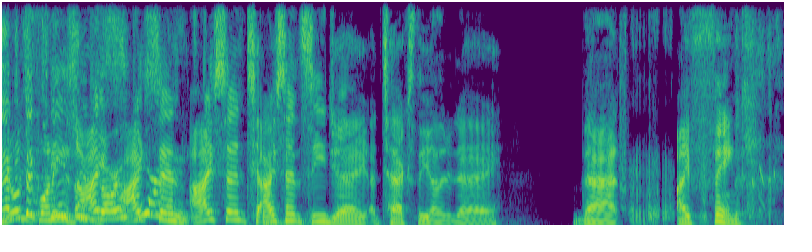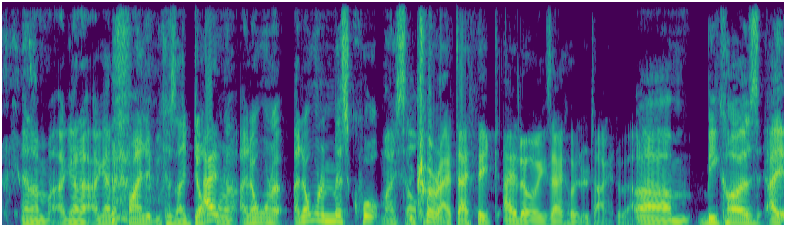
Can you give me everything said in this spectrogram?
know what's funny is I, I sent. I sent I sent CJ a text the other day that I think and I'm I gotta I gotta find it because I don't want to I don't want to I don't want to misquote myself. correct. I think I know exactly what you're talking about. Um, because I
